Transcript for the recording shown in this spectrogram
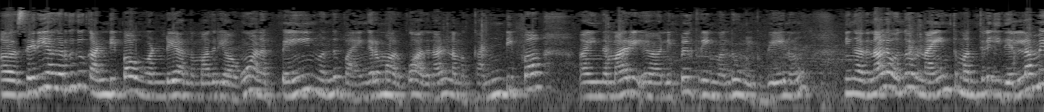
ஆஹ் சரியாகிறதுக்கு கண்டிப்பா ஒன் டே அந்த மாதிரி ஆகும். ஆனா பெயின் வந்து பயங்கரமா இருக்கும். அதனால நம்ம கண்டிப்பா இந்த மாதிரி நிப்பிள் கிரீம் வந்து உங்களுக்கு வேணும். நீங்க அதனால வந்து ஒரு நைன்த் மந்த்ல இது எல்லாமே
